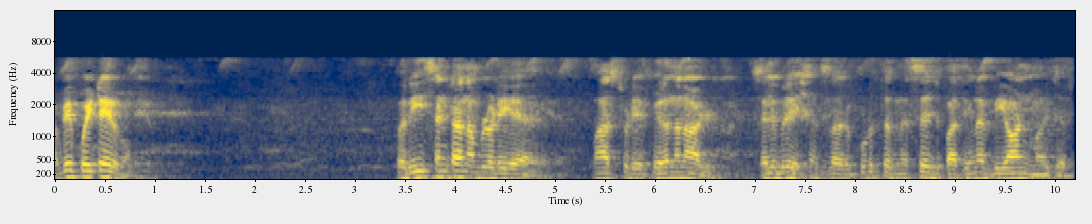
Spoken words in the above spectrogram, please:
அப்படியே போயிட்டே இருக்கும். இப்போ ரீசெண்டாக நம்மளுடைய மாஸ்டருடைய பிறந்தநாள் செலிப்ரேஷன்ஸில் அவர் கொடுத்த மெசேஜ் பார்த்தீங்கன்னா பியாண்ட் மர்ஜர்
